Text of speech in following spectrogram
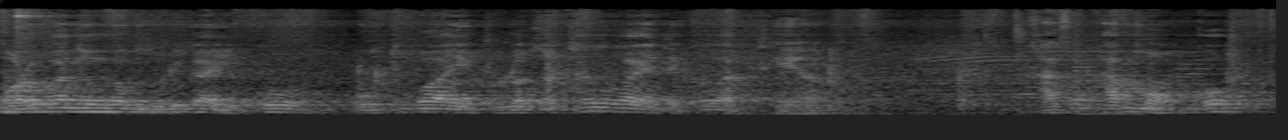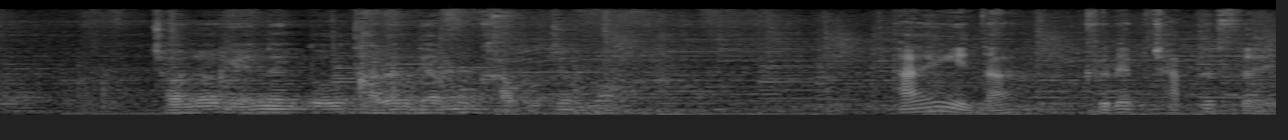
걸어가는 건 무리가 있고 오토바이 불러서 타고 가야 될 것 같아요. 가서 밥 먹고 저녁에는 또 다른 데 한번 가보죠 뭐. 다행이다. 그랩 잡혔어요.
